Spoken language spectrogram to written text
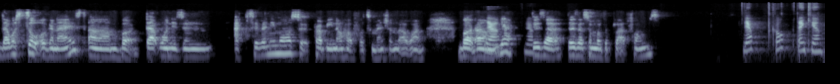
that was still organized, um, but that one isn't active anymore, so probably not helpful to mention that one. But um, yeah, yeah, yeah, those are those are some of the platforms. Yeah, cool. Thank you.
